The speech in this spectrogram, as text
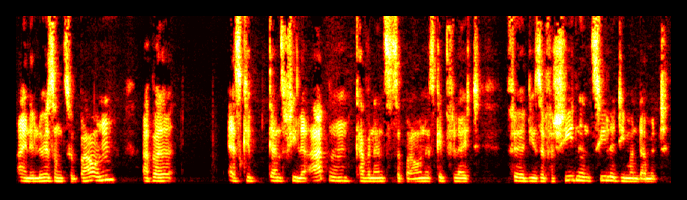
eine Lösung zu bauen. Aber es gibt ganz viele Arten, Covenants zu bauen. Es gibt vielleicht für diese verschiedenen Ziele, die man damit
